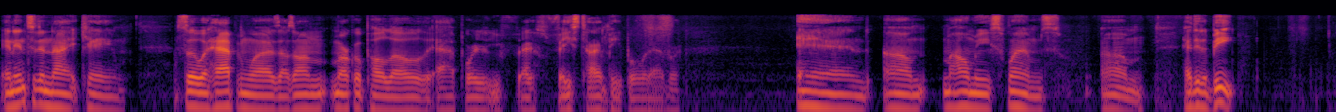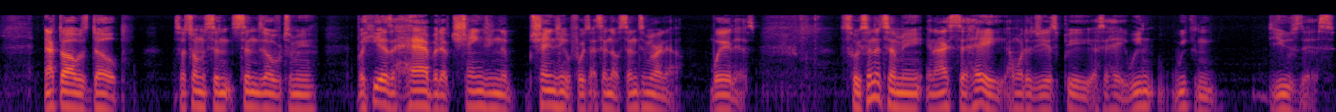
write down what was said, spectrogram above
And into the night came so what happened was I was on Marco Polo, the app where you FaceTime people, whatever. And um, my homie Swims um, had did a beat, and I thought it was dope. So I told him to send, send it over to me. But he has a habit of changing the changing it for. I said no, send it to me right now. Where it is. So he sent it to me, and I said, hey, I want a GSP. I said, hey, we we can use this.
